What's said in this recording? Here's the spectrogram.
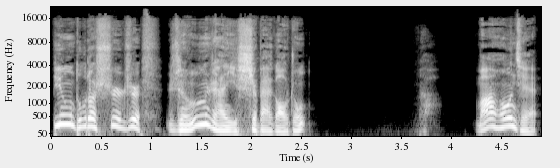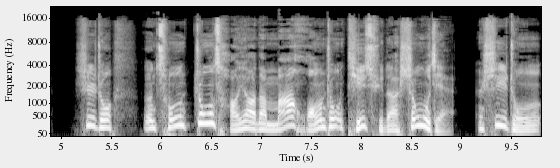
冰毒的试制仍然以失败告终。啊，麻黄碱是一种嗯从中草药的麻黄中提取的生物碱，是一种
